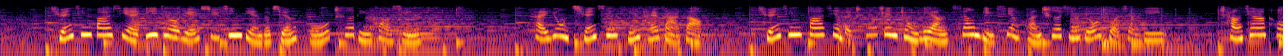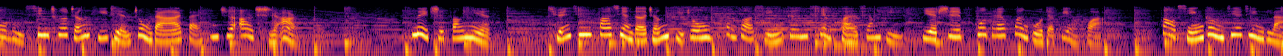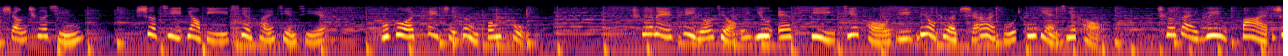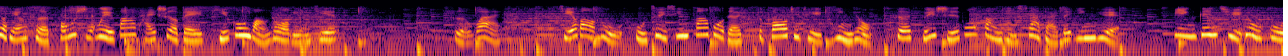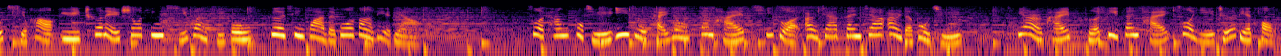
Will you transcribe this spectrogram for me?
全新发现依旧延续经典的悬浮车顶造型，采用全新平台打造。全新发现的车身重量相比现款车型有所降低，厂家透露新车整体减重达百分之二十二。内饰方面。全新发现的整体中控造型跟现款相比，也是脱胎换骨的变化，造型更接近揽胜车型，设计要比现款简洁，不过配置更丰富。车内配有九个 USB 接口与六个十二伏充电接口，车载 WiFi 热点可同时为八台设备提供网络连接。此外，捷豹路虎最新发布的 Spotify 应用，可随时播放已下载的音乐，并根据用户喜好与车内收听习惯提供个性化的播放列表。座舱布局依旧采用三排七座二加三加二的布局，第二排和第三排座椅折叠后，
